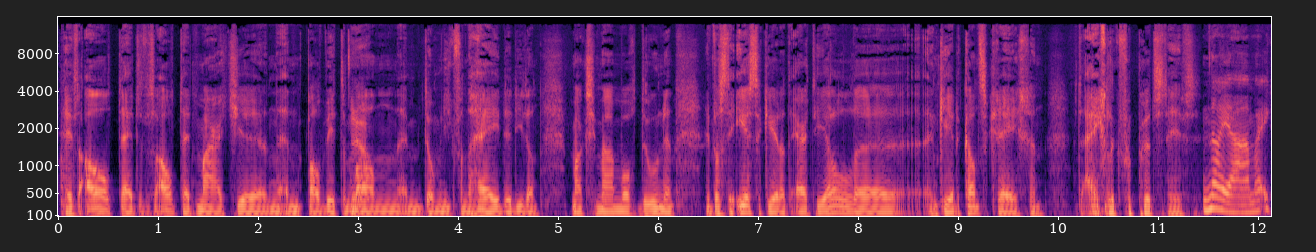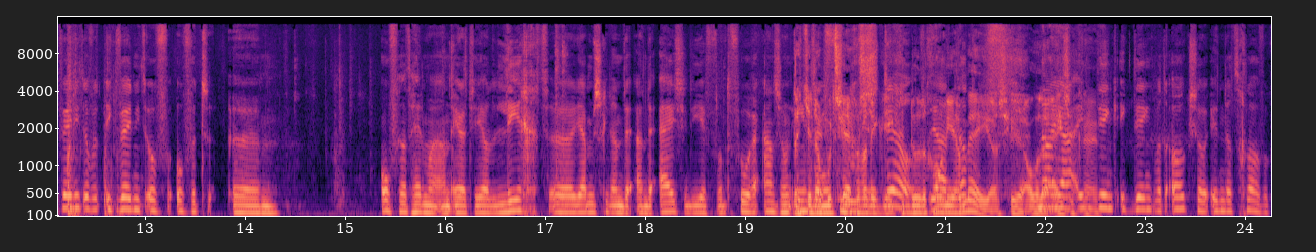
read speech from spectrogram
heeft altijd, het was altijd Maartje en, en Paul Witteman... en Dominique van der Heijden, die dan Maxima mocht doen. En het was de eerste keer dat RTL eh, een keer de kans kreeg... en het eigenlijk verprutst heeft. Nou ja, maar ik weet niet of het, ik weet niet of, of het... ehm, of dat helemaal aan RTL ligt. Eh, ja, misschien aan de, aan de eisen die je van tevoren aan zo'n Dat je dan moet interview zeggen van ik, ik doe er gewoon Ja, niet aan mee als je allerlei nou eisen ja, krijgt. ik denk, ik denk wat ook zo, en dat geloof ik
